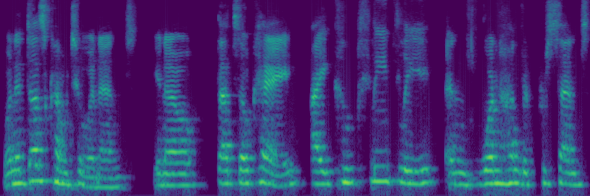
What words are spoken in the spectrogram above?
when it does come to an end, you know, that's okay. I completely and 100%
